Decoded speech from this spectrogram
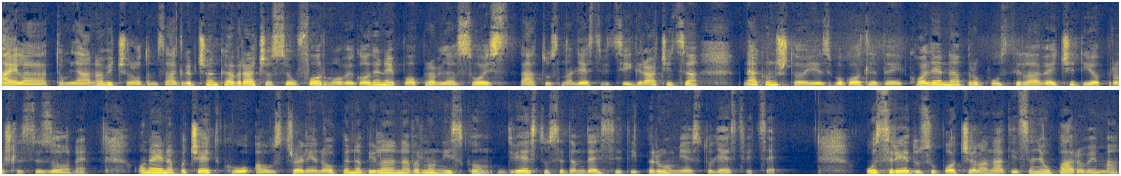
Ajla Tomljanović, rodom Zagrebčanka, vraća se u formu ove godine i popravlja svoj status na ljestvici igračica nakon što je zbog ozljede koljena propustila veći dio prošle sezone. Ona je na početku Australian Opena bila na vrlo niskom 271. mjestu ljestvice. U srijedu su počela natjecanja u parovima.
